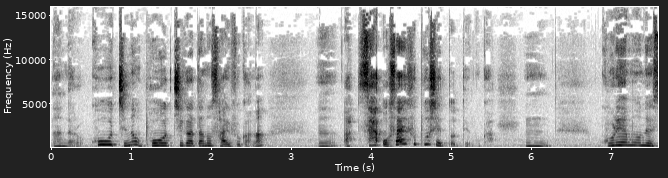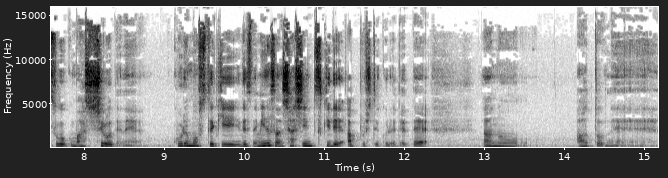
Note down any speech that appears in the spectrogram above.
なんだろうコーチのポーチ型の財布かな、うん、あさお財布ポシェットっていうのか。うん。これもねすごく真っ白でねこれも素敵ですね。皆さん写真付きでアップしてくれててあのあとね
